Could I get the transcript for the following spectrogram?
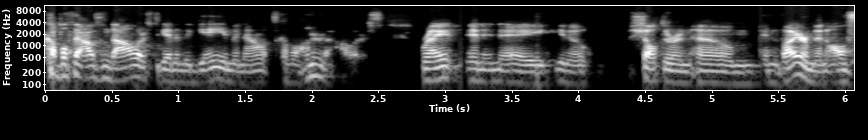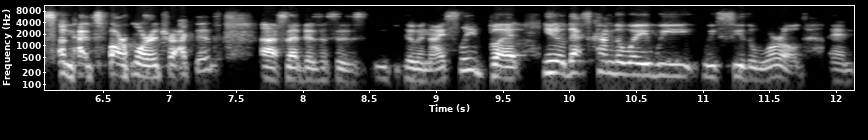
a couple thousand dollars to get in the game, and now it's a couple hundred dollars, right? And in a you know shelter and home environment all of a sudden that's far more attractive uh, so that business is doing nicely but you know that's kind of the way we we see the world and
